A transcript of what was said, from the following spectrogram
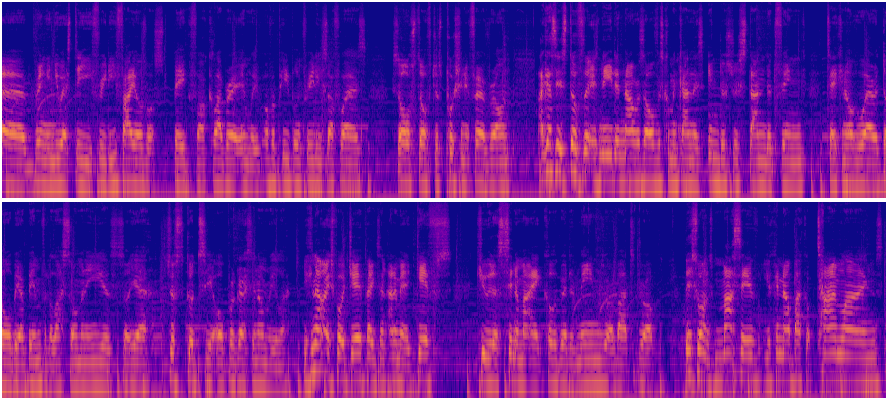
uh, bringing USD 3D files, what's big for collaborating with other people in 3D softwares. It's all stuff just pushing it further on. I guess it's stuff that is needed now. Resolve is coming kind of this industry standard thing, taking over where Adobe have been for the last so many years. So yeah, it's just good to see it all progressing on really. You can now export JPEGs and animated GIFs, cue the cinematic color graded memes we're about to drop. This one's massive. You can now back up timelines,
